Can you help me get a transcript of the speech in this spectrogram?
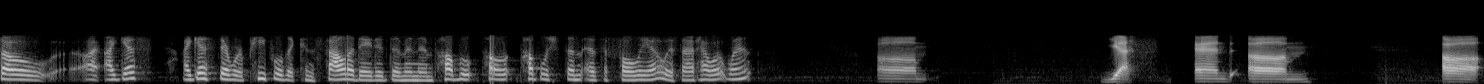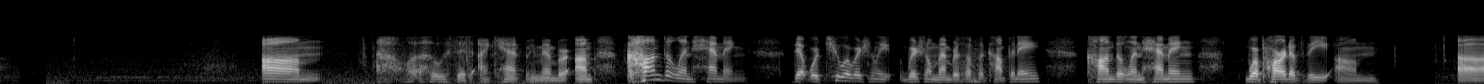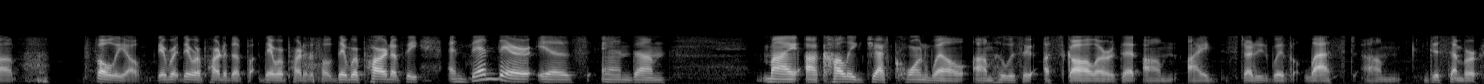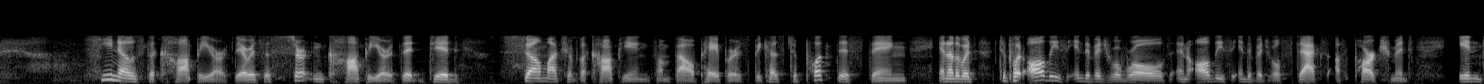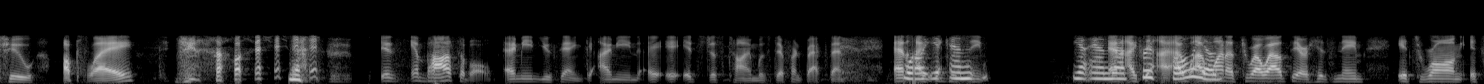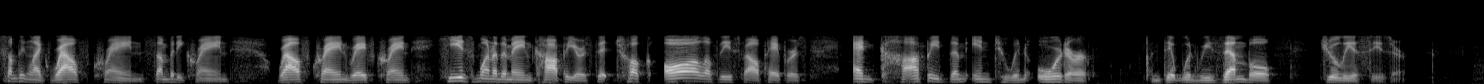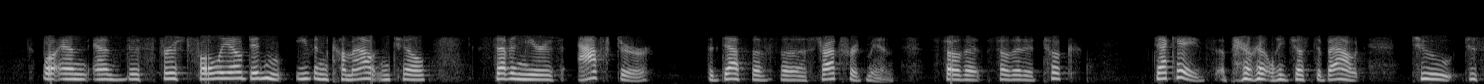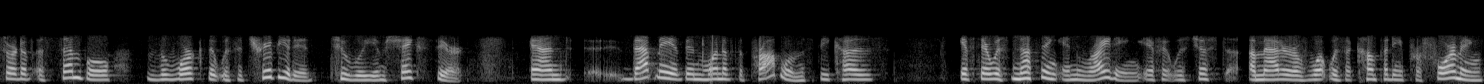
So I, I guess I guess there were people that consolidated them and then pub- pu- published them as a folio. Is that how it went? Um, yes, and um, uh, um, who is it? I can't remember. Um, Condell and Hemming, that were two originally original members of the company. Condell and Hemming were part of the um uh folio. They were they were part of the they were part of the folio. They were part of the and then there is and um my uh, colleague Jet Cornwell, um, who was a, a scholar that um, I studied with last um, December, he knows the copier. There is a certain copier that did so much of the copying from foul papers because to put this thing, in other words, to put all these individual rolls and all these individual stacks of parchment into a play, you know, is impossible. I mean, you think. I mean, it, it's just time was different back then, and well, I think yeah, and, his name. Yeah, and, and that I, I. I, I want to throw out there his name. It's wrong. It's something like Ralph Crane, somebody Crane. Ralph Crane, Rafe Crane. He's one of the main copiers that took all of these foul papers and copied them into an order that would resemble Julius Caesar. Well, and and this first folio didn't even come out until seven years after the death of the Stratford man, so that so that it took decades, apparently, just about, to to sort of assemble the work that was attributed to William Shakespeare, and uh, that may have been one of the problems because if there was nothing in writing, if it was just a matter of what was a company performing,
